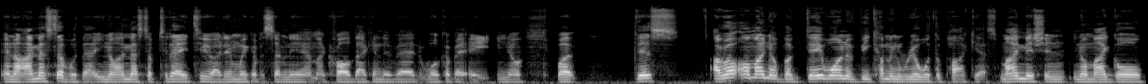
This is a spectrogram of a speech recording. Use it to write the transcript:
And I messed up with that. You know, I messed up today too. I didn't wake up at 7 a.m. I crawled back into bed, woke up at 8, you know. But this, I wrote on my notebook, day one of becoming real with the podcast. My mission, you know, my goal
